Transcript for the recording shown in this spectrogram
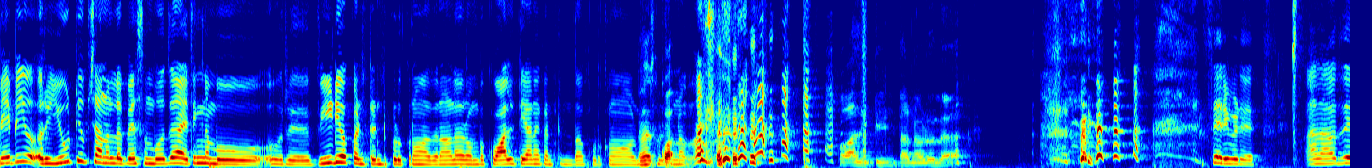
மேபி ஒரு யூடியூப் சேனலில் பேசும்போது ஐ திங்க் நம்ம ஒரு வீடியோ கண்டென்ட் கொடுக்குறோம். அதனால ரொம்ப குவாலிட்டியான கண்டென்ட் தான் கொடுக்குறோம் அப்படின்னு சொல்லிட்டு நம்ம குவாலிட்டின்ட்டா நடுவில். சரி விடு. அதாவது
